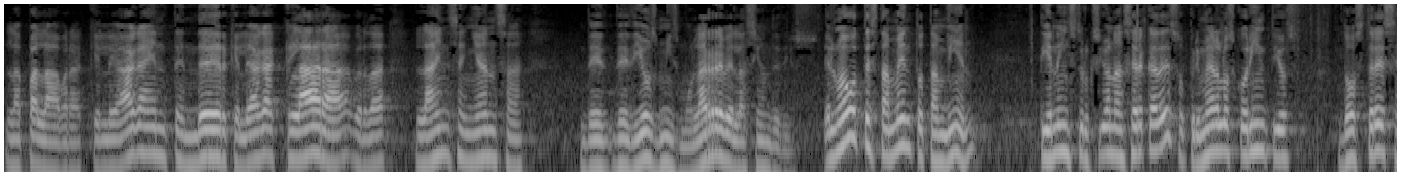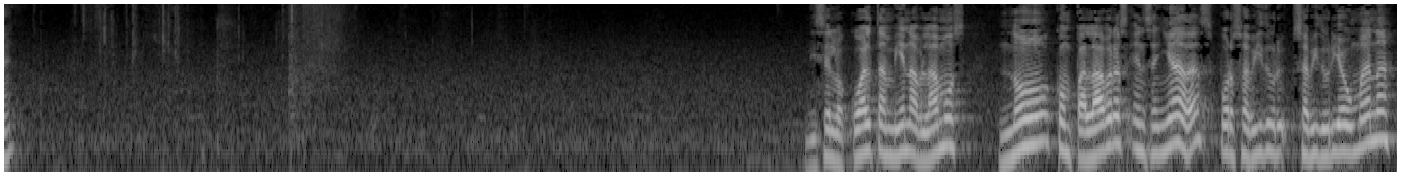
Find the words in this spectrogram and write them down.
la palabra, que le haga entender, que le haga clara, ¿verdad?, la enseñanza de, de Dios mismo, la revelación de Dios. El Nuevo Testamento también tiene instrucción acerca de eso. Primero los Corintios 2.13. Dice, lo cual también hablamos no con palabras enseñadas por sabiduría humana,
